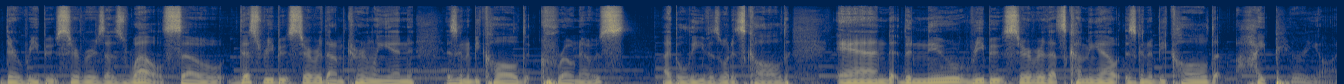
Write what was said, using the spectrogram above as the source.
their reboot servers as well. So this reboot server that I'm currently in is going to be called Kronos, I believe is what it's called. And the new reboot server that's coming out is going to be called Hyperion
